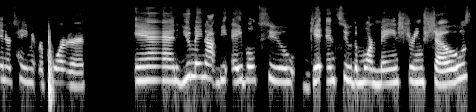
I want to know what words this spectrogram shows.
entertainment reporter, and you may not be able to get into the more mainstream shows,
